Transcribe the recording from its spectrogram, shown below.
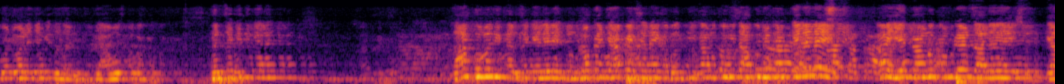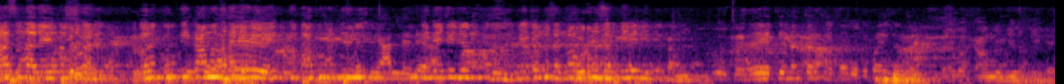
गोंडवाड्याच्या किती झाली ती अवस्था बघा. खर्च किती केला? लाखो मध्ये खर्च केलेले आहेत. लोकांची अपेक्षा नाही का बघ? ती कामं तुम्ही दाखवून काम केलेलं आहे. काय हे काम कंप्लीट झाले हे असं झालंय तसं झालंय परंतु ती कामं झालेली आहेत. ती डॉक्युमेंटरी त्याचे जे याच्यानुसार नोटनुसार केलेली आहेत कामं? सर्व कामे जी झालेली आहे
